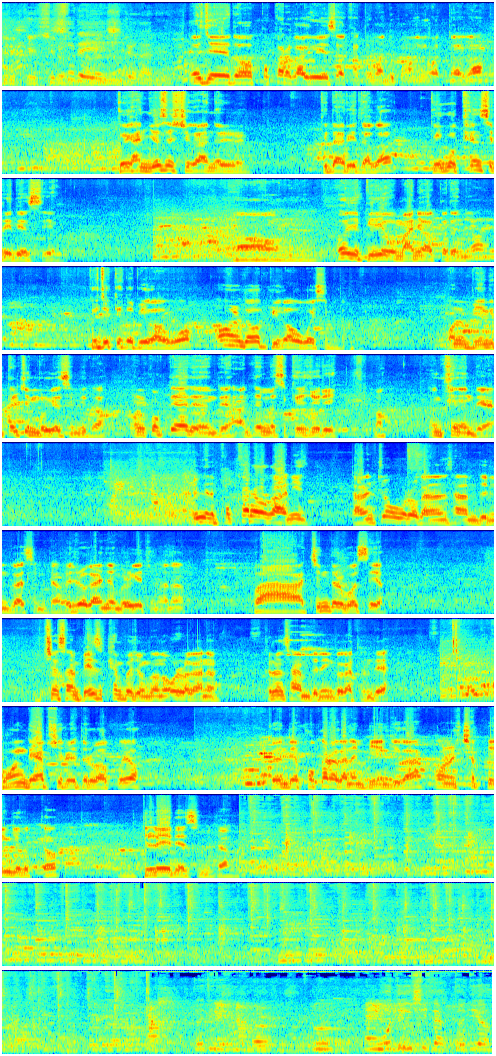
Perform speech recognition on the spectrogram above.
이렇게 실어. 술에 실어가는. 어제도 포카라 가기 위해서 카트만두 공항에 왔다가 거의 한 6시간을 기다리다가 결국 캔슬이 됐어요. 어, 어제 비가 많이 왔거든요. 그저께도 비가 오고 오늘도 비가 오고 있습니다. 오늘 비행기 뜰지 모르겠습니다. 오늘 꼭 떼야 되는데 안 떼면 스케줄이 막 엉키는데 여기는 포카라가 아닌 다른 쪽으로 가는 사람들인 것 같습니다. 어디로 가는지 모르겠지만은 와 짐들 보세요. 최소한 베이스 캠프 정도는 올라가는 그런 사람들인 것 같은데 공항 대합실에 들어왔고요. 그런데 포카라 가는 비행기가 오늘 첫 비행기부터 딜레이 됐습니다. 모딩 시작 드디어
